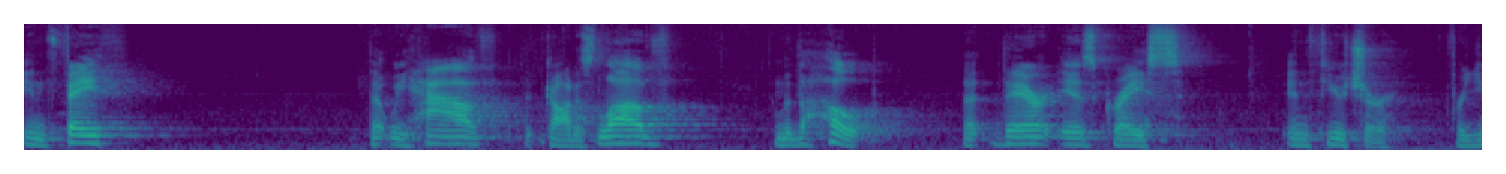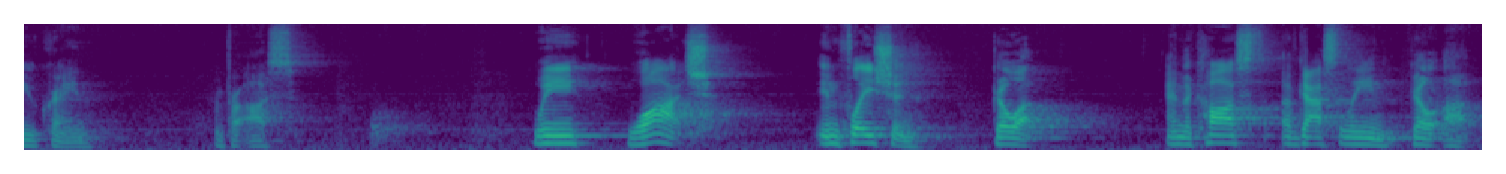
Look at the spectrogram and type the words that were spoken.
in faith that we have that God is love and with the hope that there is grace in future for Ukraine and for us. We watch inflation go up and the cost of gasoline go up,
